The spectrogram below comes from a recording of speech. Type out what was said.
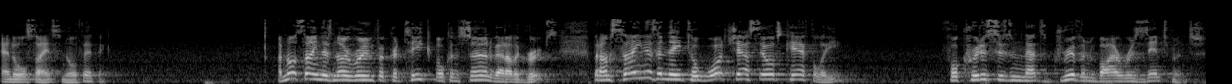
and All Saints North Epping. I'm not saying there's no room for critique or concern about other groups, but I'm saying there's a need to watch ourselves carefully for criticism that's driven by resentment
